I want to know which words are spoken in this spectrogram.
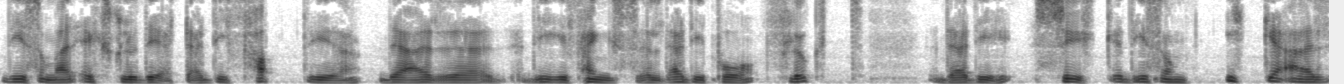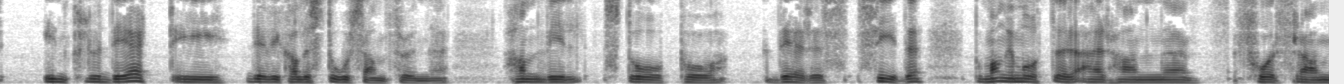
de som er ekskludert. Det er de fattige det er de i fengsel, det er de på flukt, det er de syke, de som ikke er inkludert i det vi kaller storsamfunnet. Han vil stå på deres side. På mange måter er han eh, får fram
